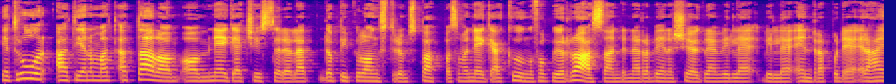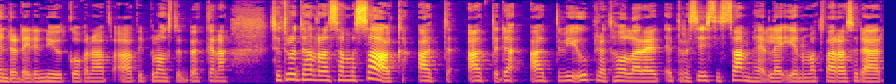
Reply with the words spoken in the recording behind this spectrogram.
Jag tror att genom att, att tala om, om negerkysser eller då Pippi Långstrumps pappa som var negerkung och folk blev rasande när Rabena Sjögren ville, ville ändra på det, eller har ändrat det i den nya utgåvan av, av Pippi Långstrump-böckerna. Så jag tror att det handlar om samma sak, att, att, att vi upprätthåller ett, ett rasistiskt samhälle genom att vara sådär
